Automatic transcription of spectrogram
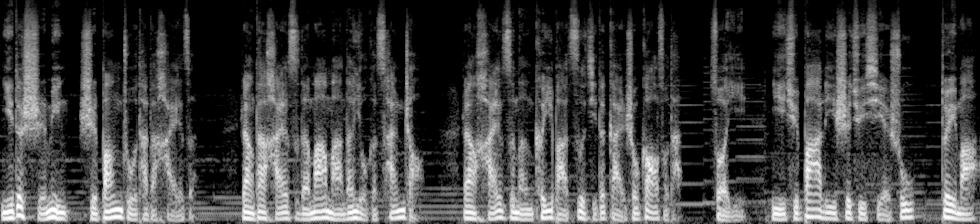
你的使命是帮助他的孩子，让他孩子的妈妈能有个参照，让孩子们可以把自己的感受告诉他。所以你去巴黎是去写书，对吗？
